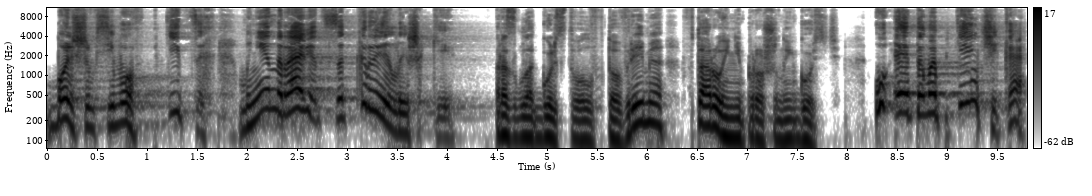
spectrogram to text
«Больше всего в птицах мне нравятся крылышки», — разглагольствовал в то время второй непрошенный гость. «У этого птенчика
